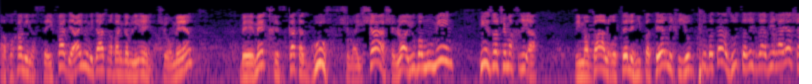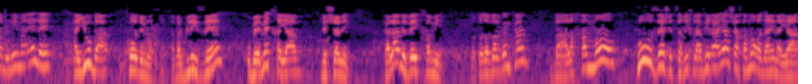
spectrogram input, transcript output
ההוכחה מן הסיפא, דהיינו מדעת רבן גמליאל, שאומר, באמת חזקת הגוף של האישה שלא היו בה מומין, היא זאת שמכריעה. ואם הבעל רוצה להיפטר מחיוב כתובתה, אז הוא צריך להביא ראיה שהמומים האלה היו בה קודם לכן. אבל בלי זה, הוא באמת חייב לשלם. כלה בבית חמיר. ואותו דבר גם כאן, בעל החמור הוא זה שצריך להביא ראיה שהחמור עדיין היה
